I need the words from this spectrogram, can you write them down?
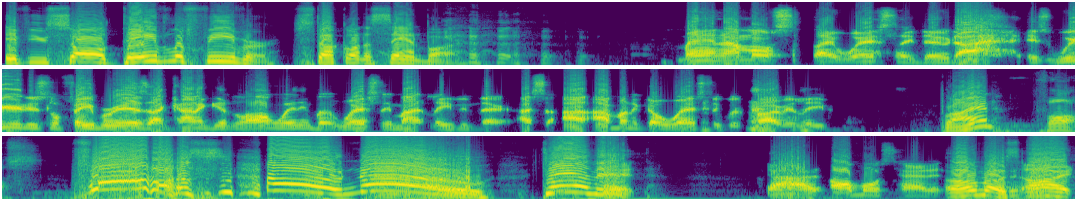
if you saw Dave Lefebre stuck on a sandbar? Man, I'm gonna say Wesley, dude. I as weird as Lefebre is, I kind of get along with him, but Wesley might leave him there. I'm gonna go Wesley would probably leave. Brian? False. False! Oh, no! Damn it! God, almost had it. Almost. All right.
